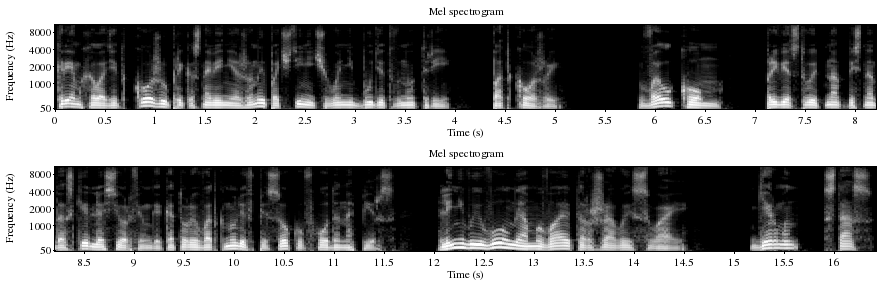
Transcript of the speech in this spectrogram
Крем холодит кожу, прикосновение жены почти ничего не будет внутри, под кожей. «Велком», Приветствует надпись на доске для серфинга, которую воткнули в песок у входа на пирс. Ленивые волны омывают ржавые сваи. Герман, Стас,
